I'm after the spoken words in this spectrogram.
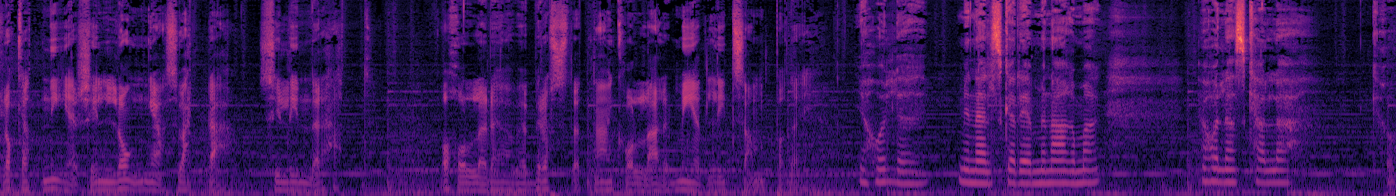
plockat ner sin långa svarta cylinderhatt och håller det över bröstet när han kollar medlidsamt på dig. Jag håller min älskade i mina armar. Jag håller hans kalla kropp.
